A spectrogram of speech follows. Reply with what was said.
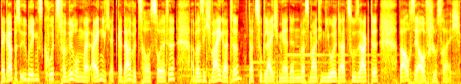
Da gab es übrigens kurz Verwirrung, weil eigentlich Edgar Davids raus sollte, aber sich weigerte, dazu gleich mehr, denn was Martin Jol dazu sagte, war auch sehr aufschlussreich.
